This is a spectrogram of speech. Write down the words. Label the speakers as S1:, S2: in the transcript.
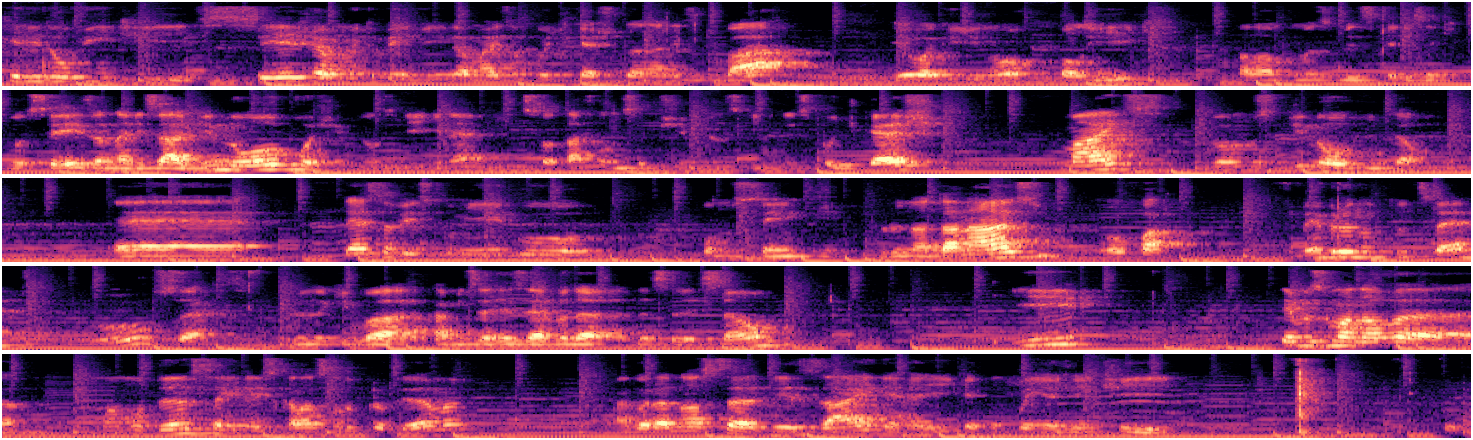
S1: Querido ouvinte, seja muito bem-vindo a mais um podcast do Análise Bar. Eu aqui de novo, Paulo Henrique, falar algumas besteiras aqui com vocês, analisar de novo a Champions League, né? A gente só tá falando sobre Champions League nesse podcast, mas vamos de novo então. É... Dessa vez comigo, como sempre, Bruno Atanásio. Opa, tudo bem, Bruno? Tudo certo? Tudo certo. Bruno aqui com a camisa reserva da, da seleção. E temos uma nova uma mudança aí na escalação do programa. Agora a nossa designer aí que acompanha a gente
